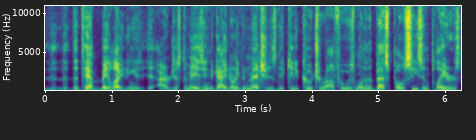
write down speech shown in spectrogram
the, the, Tampa Bay Lightning is, eh, are just amazing. The guy I don't even mention is Nikita Kucherov, who is one of the best postseason players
